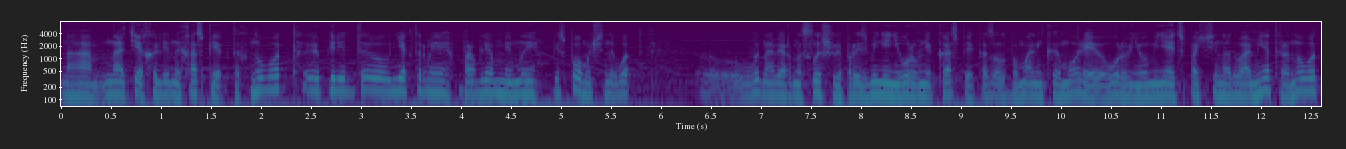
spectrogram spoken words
на, на тех или иных аспектах. Ну вот э, перед э, некоторыми проблемами мы беспомощны. Вот вы, наверное, слышали про изменение уровня Каспия. Казалось бы, маленькое море, уровень его меняется почти на 2 метра. Но вот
